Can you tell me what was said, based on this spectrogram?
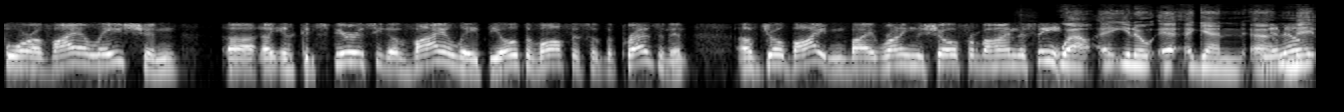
for a violation, uh, a conspiracy to violate the oath of office of the president of Joe Biden by running the show from behind the scenes. Well, uh, you know, again, uh, you know? May,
